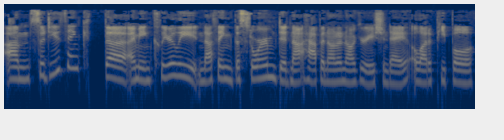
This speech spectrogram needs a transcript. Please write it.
Um, so do you think the, I mean, clearly nothing, the storm did not happen on inauguration day. A lot of people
